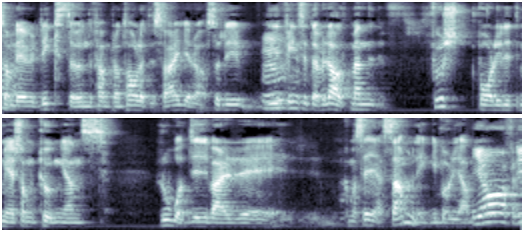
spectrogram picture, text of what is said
Som blev riksdag under 1500-talet i Sverige. Då. Så det, det finns lite överallt. Men först var det lite mer som kungens rådgivar... Eh, kan man säga, samling i början. Ja, för det,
